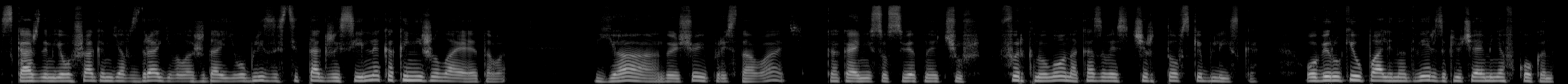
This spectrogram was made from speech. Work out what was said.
С каждым его шагом я вздрагивала, ожидая его близости так же сильно, как и не желая этого. Я, да еще и приставать. Какая несусветная чушь. Фыркнул он, оказываясь чертовски близко. Обе руки упали на дверь, заключая меня в кокон,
